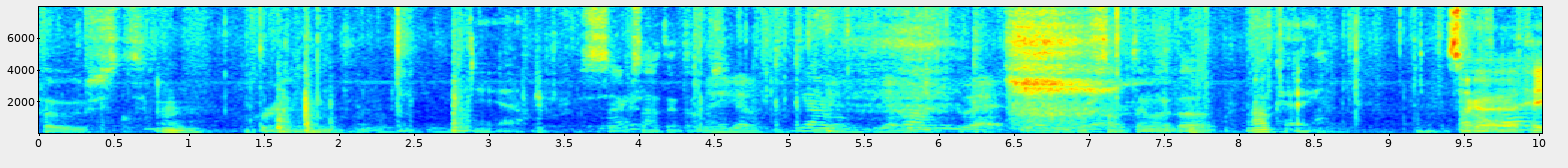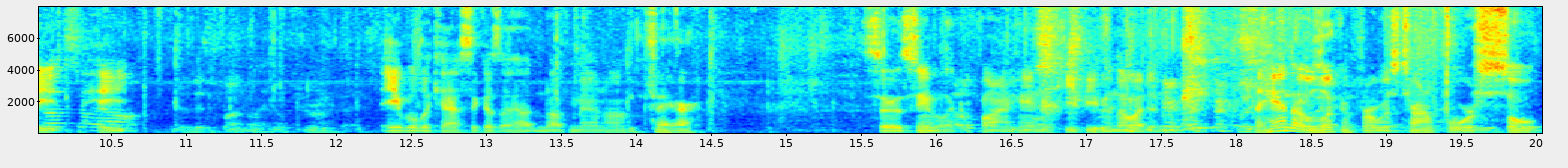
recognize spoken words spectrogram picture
post, Mm, yeah. six. I think that was you gotta, You you gotta gotta run run it. scratch. or something like that. Okay. It's like I hate hate This button helps you run fast. able to cast it because I had enough mana. Fair. So it seemed like a fine hand to keep, even though I didn't. The hand I was looking for was turn four, soul,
